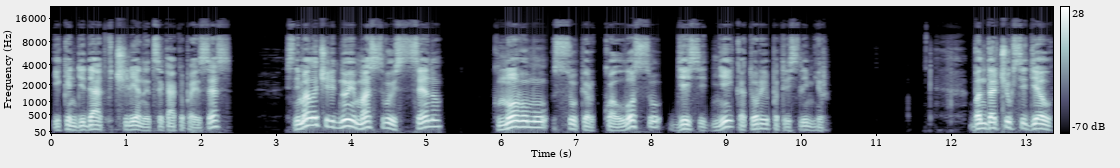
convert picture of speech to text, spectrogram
и кандидат в члены ЦК КПСС, снимал очередную массовую сцену к новому суперколоссу «10 дней, которые потрясли мир». Бондарчук сидел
